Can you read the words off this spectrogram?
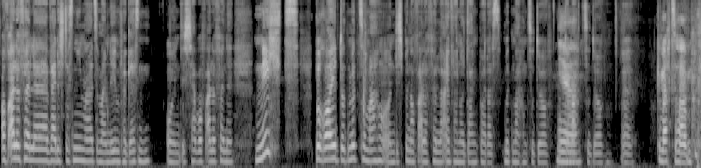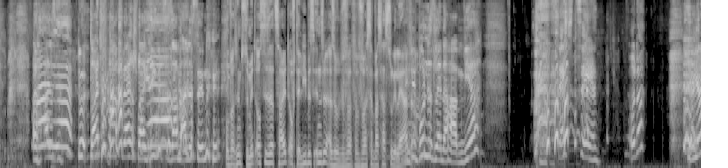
auf alle Fälle werde ich das niemals in meinem Leben vergessen. Und ich habe auf alle Fälle nichts bereut, dort mitzumachen. Und ich bin auf alle Fälle einfach nur dankbar, das mitmachen zu dürfen. Ja. Gemacht zu dürfen. Äh. gemacht zu haben. Und alles. Du, deutsche Sprache, schwere Sprache, kriegen wir zusammen alles hin. Und was nimmst du mit aus dieser Zeit auf der Liebesinsel? Also was, was hast du Wie gelernt? viele Bundesländer haben wir? 16. Oder? Ja?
